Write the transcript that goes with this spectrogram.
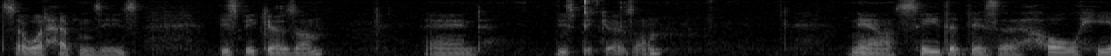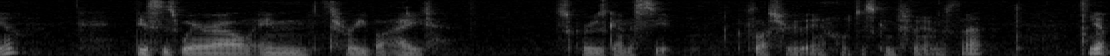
So what happens is this bit goes on. and this bit goes on. Now see that there's a hole here. This is where our M3 by 8 screw is going to sit flush through there. I'll just confirm that. Yep,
